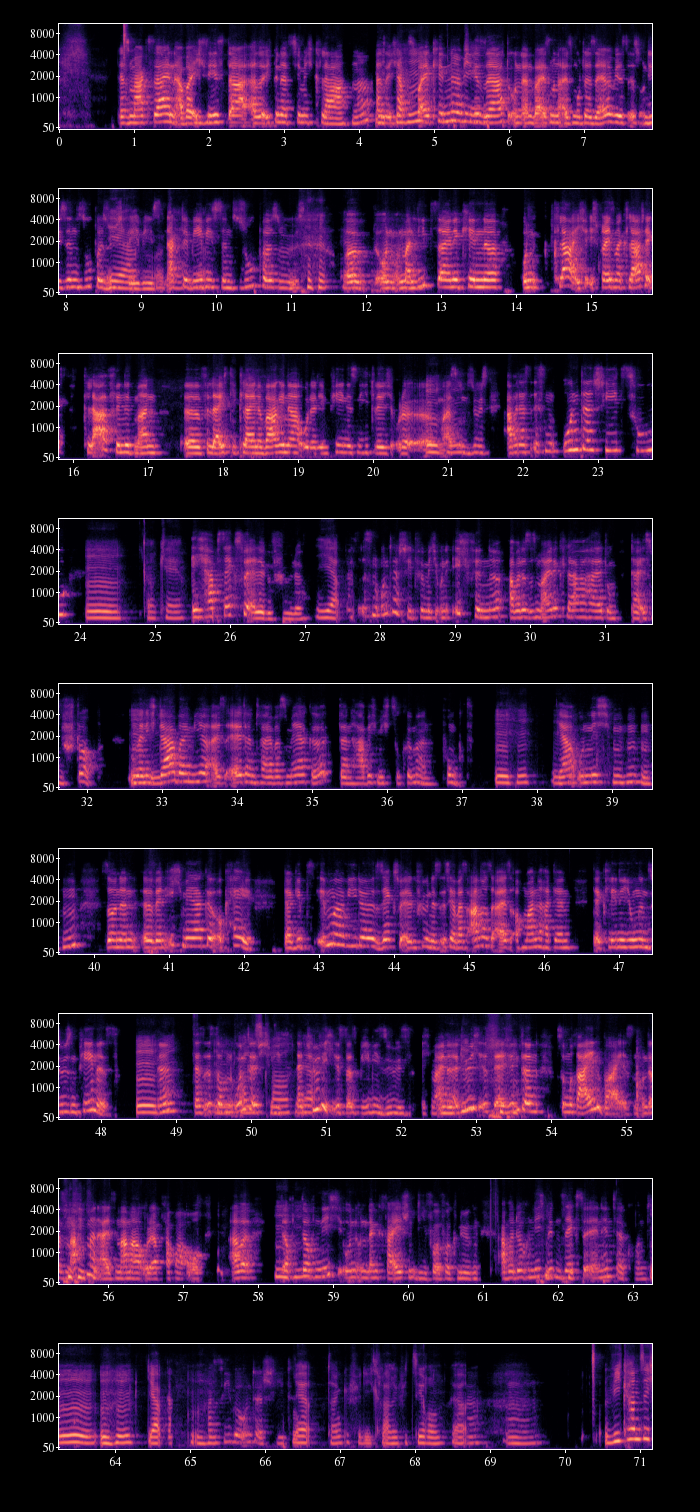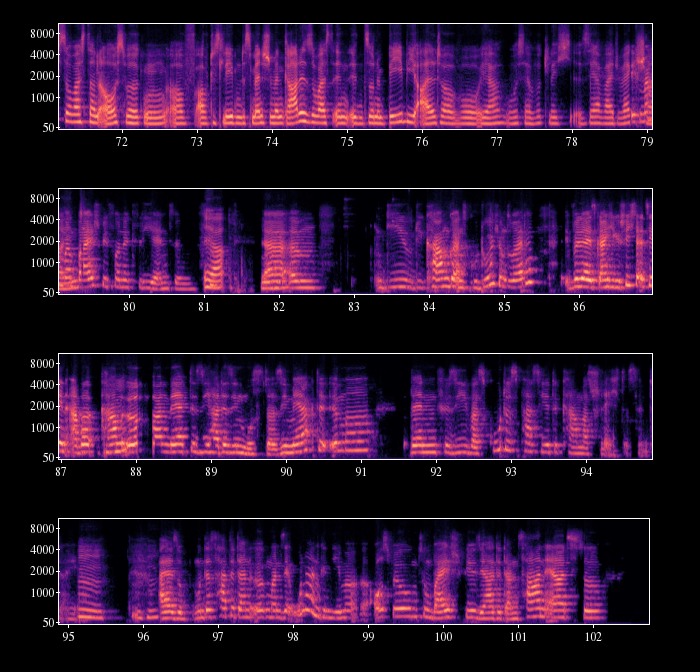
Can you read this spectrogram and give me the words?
Das mag sein, aber ich mhm. sehe es da, also ich bin da ziemlich klar. Ne? Also ich habe mhm. zwei Kinder, wie okay. gesagt, und dann weiß man als Mutter selber, wie es ist. Und die sind super süß, ja, Babys. Okay, Nackte Babys ja. sind super süß. ja. Äh, und, und man liebt seine Kinder. Und klar, ich, ich spreche es mal Klartext, klar findet man äh, vielleicht die kleine Vagina oder den Penis niedlich oder irgendwas mhm. und süß. Aber das ist ein Unterschied zu, mhm. okay. ich habe sexuelle Gefühle. Ja. Das ist ein Unterschied für mich. Und ich finde, aber das ist meine klare Haltung, da ist ein Stopp. Und mhm. wenn ich mhm. da bei mir als Elternteil was merke, dann habe ich mich zu kümmern. Punkt. Mhm. Ja, mhm. und nicht, hm, hm, hm, sondern äh, wenn ich merke, okay, da gibt es immer wieder sexuelle Gefühle. Das ist ja was anderes als auch Mann hat der, der kleine Junge einen süßen Penis. Mhm. Ne? Das ist doch ein mhm, Unterschied. Natürlich ja. ist das Baby süß. Ich meine, mhm. natürlich ist der Hintern zum Reinbeißen und das macht man als Mama oder Papa auch. Aber mhm. doch, doch nicht, und, und dann kreischen die vor Vergnügen, aber doch nicht mit einem sexuellen Hintergrund. Mhm. mhm. Ja. Das ist ein massiver Unterschied. Ja, danke für die Klarifizierung. Ja. ja. Wie kann sich sowas dann auswirken auf, auf das Leben des Menschen, wenn gerade sowas in, in so einem Babyalter, wo, ja, wo es ja wirklich sehr weit weg ist? Ich mache mal ein Beispiel von einer Klientin. Ja. ja mhm. ähm, die, die kam ganz gut durch und so weiter. Ich will ja jetzt gar nicht die Geschichte erzählen, aber kam mhm. irgendwann, merkte sie, hatte sie ein Muster. Sie merkte immer, wenn für sie was Gutes passierte, kam was Schlechtes hinterher. Mhm. Mhm. Also, und das hatte dann irgendwann sehr unangenehme äh, Auswirkungen. Zum Beispiel, sie hatte dann Zahnärzte,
